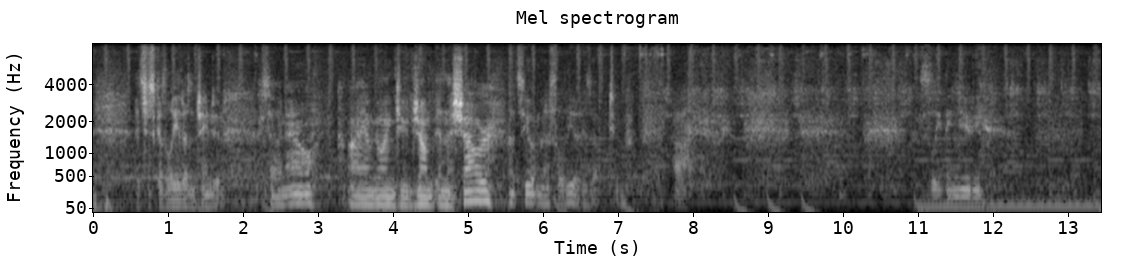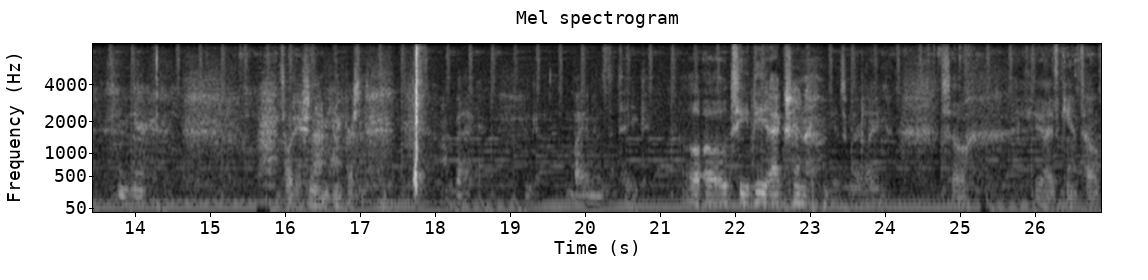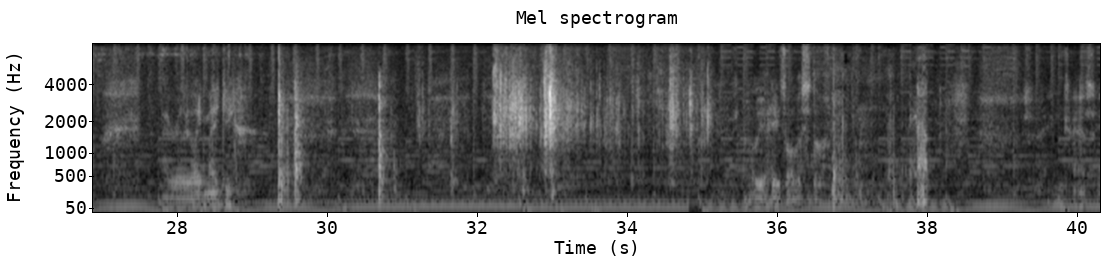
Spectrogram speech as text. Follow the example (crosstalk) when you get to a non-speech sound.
it's just because Aaliyah doesn't change it. So now I am going to jump in the shower. Let's see what Miss Aaliyah is up to. Ah. Sleeping Beauty in here. I told you she's not a morning person. I'm back. We got vitamins to take. A little OTD action. Get some better lighting. So, if you guys can't tell, I really like Nike. Oh yeah, hates all this stuff. you can kind of see.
